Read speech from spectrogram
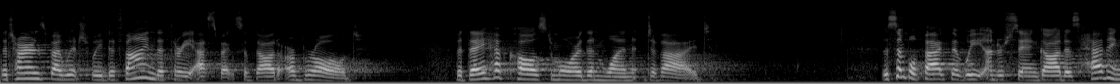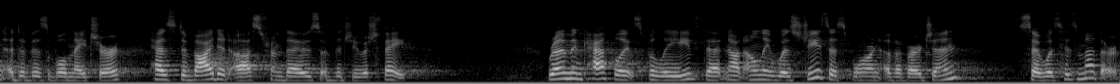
The terms by which we define the three aspects of God are broad, but they have caused more than one divide. The simple fact that we understand God as having a divisible nature has divided us from those of the Jewish faith. Roman Catholics believe that not only was Jesus born of a virgin, so was his mother.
